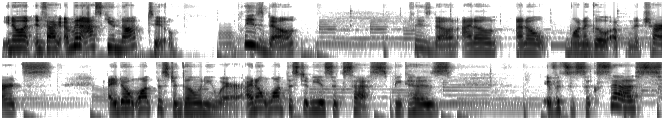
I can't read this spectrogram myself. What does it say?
you know what? In fact, I'm going to ask you not to. Please don't. Please don't. I don't I don't want to go up in the charts. I don't want this to go anywhere. I don't want this to be a success because if it's a success,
